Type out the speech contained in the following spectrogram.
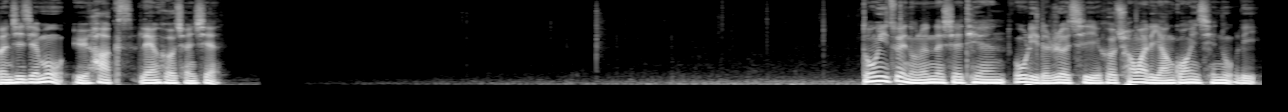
本期节目与 Hux 联合呈现。冬意最浓的那些天，屋里的热气和窗外的阳光一起努力，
